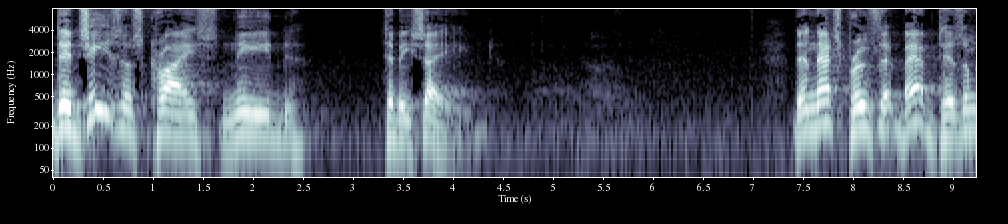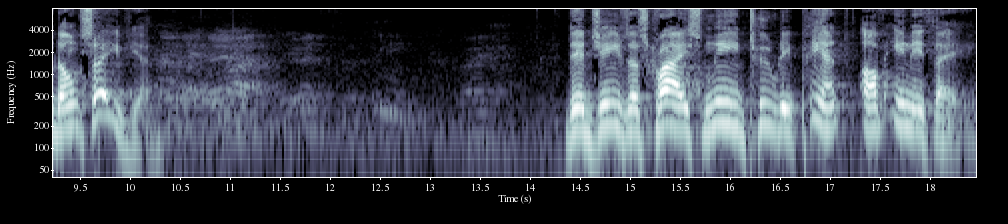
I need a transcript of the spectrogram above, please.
Did Jesus Christ need to be saved? Then that's proof that baptism don't save you. Did Jesus Christ need to repent of anything?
